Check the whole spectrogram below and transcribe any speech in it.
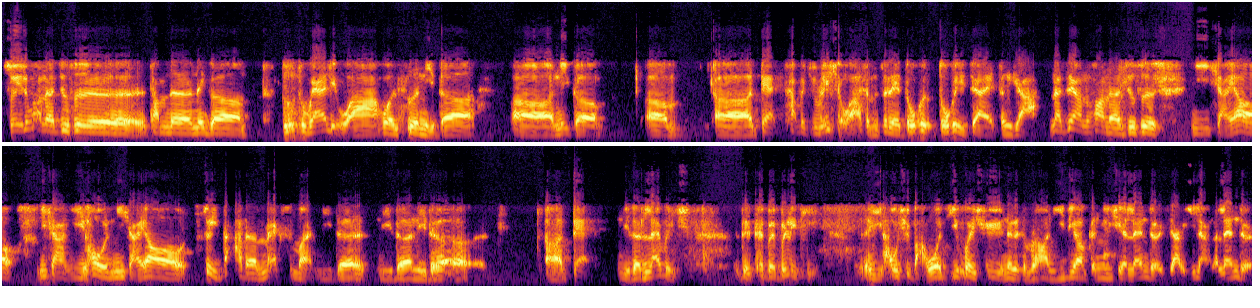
所以的话呢，就是他们的那个 loan value 啊，或者是你的呃那个呃。呃，debt coverage ratio 啊，什么之类都会都会在增加。那这样的话呢，就是你想要，你想以后你想要最大的 maximum，你的你的你的呃 debt，你的 leverage 的 capability，以后去把握机会去那个什么的话，你一定要跟一些 lender，这样一两个 lender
